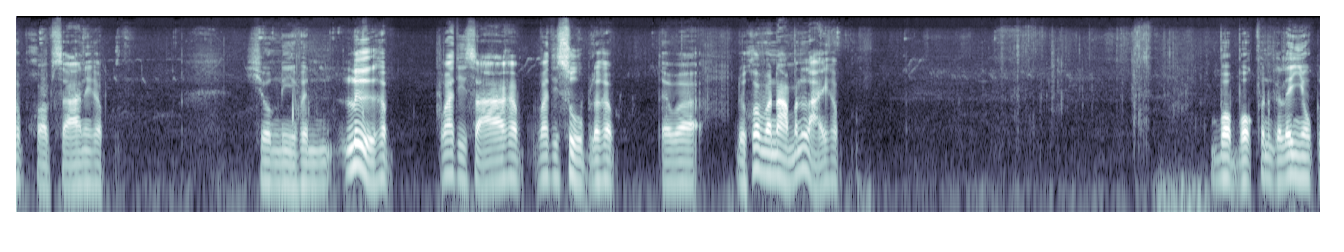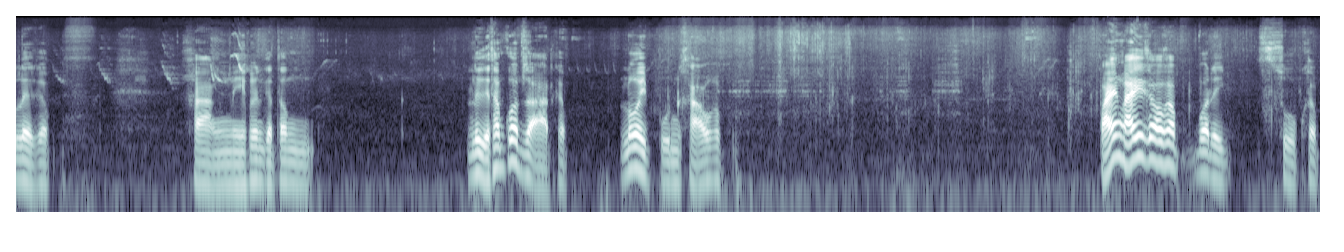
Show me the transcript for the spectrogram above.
ครับขอบสานี่ครับ ช่วงนี้เพิ่นลื้อครับ ว่าที่สาครับ ว่าที่สูบแล้วครับ แต่ว่าโดยความว่าน้ำมันไหลครับ บบบกเพิ่นก็เลยยกเลยครับข้างนี้เพิ่นก็ต้องลื้อทำความสะอาดครับโรยปูนขาวครับไปยังไหลเก่าครับบ่ได้สูบครับ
